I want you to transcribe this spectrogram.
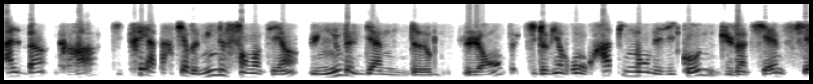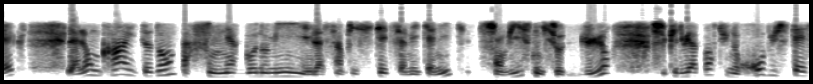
Albin Gras qui crée à partir de 1921 une nouvelle gamme de lampes qui deviendront rapidement des icônes du XXe siècle. La lampe Gras est étonnante par son ergonomie et la simplicité de sa mécanique, sans vis ni saut dur, ce qui lui apporte une robustesse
